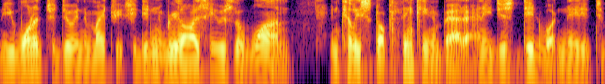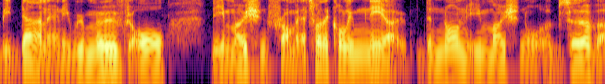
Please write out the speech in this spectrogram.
he wanted to do in the Matrix. He didn't realize he was the one until he stopped thinking about it, and he just did what needed to be done, and he removed all the emotion from it. That's why they call him Neo, the non-emotional observer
